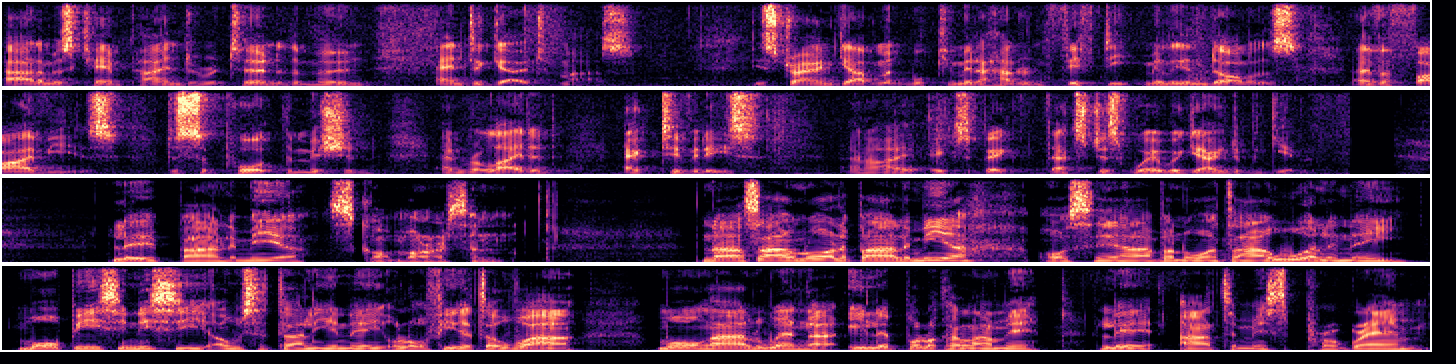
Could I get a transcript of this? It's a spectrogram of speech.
Artemis campaign, to return to the moon and to go to Mars. The Australian Government will commit $150 million over five years to support the mission and related activities, and I expect that's just where we're going to begin. Le pālemia Scott Morrison. Nā saunoa le pālemia o se a wanoa tā ua le nei mō pisi nisi au se tali nei o fia tau wā mō ngā luenga i le polokalame le Artemis Program.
